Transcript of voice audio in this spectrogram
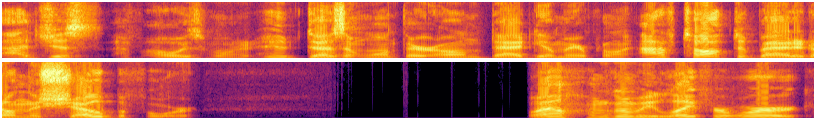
I just I've always wanted. Who doesn't want their own dadgum airplane? I've talked about it on the show before. Well, I'm going to be late for work.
